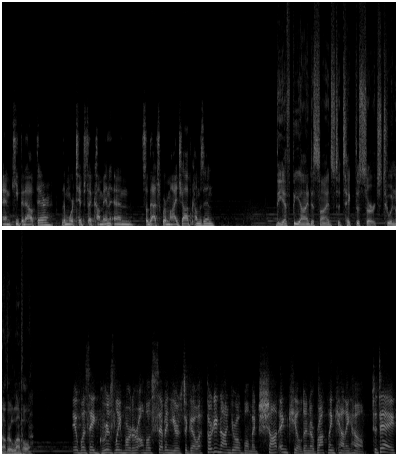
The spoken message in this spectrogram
and keep it out there, the more tips that come in. And so that's where my job comes in. The FBI decides to take the search to another level. It was a grisly murder almost seven years ago. A 39 year old woman shot and killed in a Rockland County home. Today,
